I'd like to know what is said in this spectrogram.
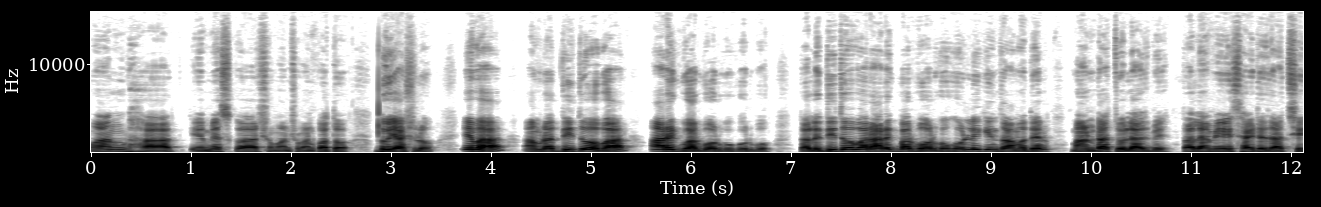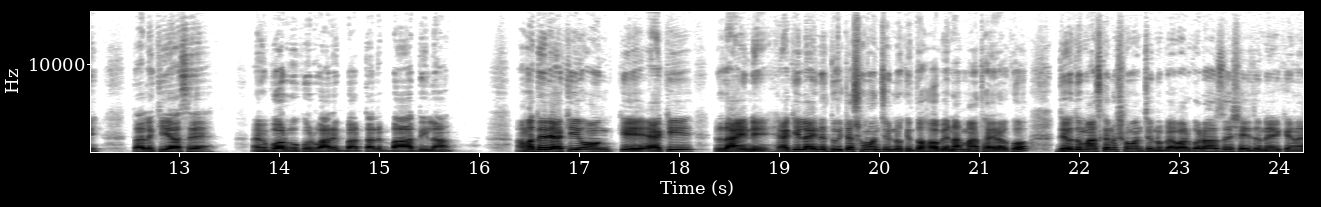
ওয়ান ভাগ এম স্কোয়ার সমান সমান কত? দুই আসলো। এবার আমরা দ্বিতীয়বার আরেকবার বর্গ করব। তাহলে দ্বিতীয়বার আরেকবার বর্গ করলে কিন্তু আমাদের মানটা চলে আসবে। তাহলে আমি এই সাইডে যাচ্ছি। তাহলে কি আছে? আমি বর্গ করব আরেকবার। তাহলে বা দিলাম। আমাদের একই অঙ্কে, একই লাইনে একই লাইনে দুইটা সমান চিহ্ন কিন্তু হবে না, মাথায় রাখো। যেহেতু মাঝখানে সমান চিহ্ন ব্যবহার করা আছে সেই জন্য এখানে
